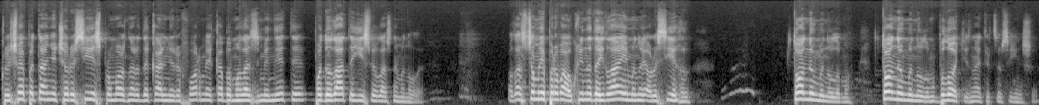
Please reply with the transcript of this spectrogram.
Ключове питання, чи Росія спроможна радикальні реформи, яка би могла змінити, подолати її своє власне минуле. Власне, в цьому є права. Україна дала їй минуле, а Росія тоне в минулому, тоне в минулому, болоті, знаєте, це все інше.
